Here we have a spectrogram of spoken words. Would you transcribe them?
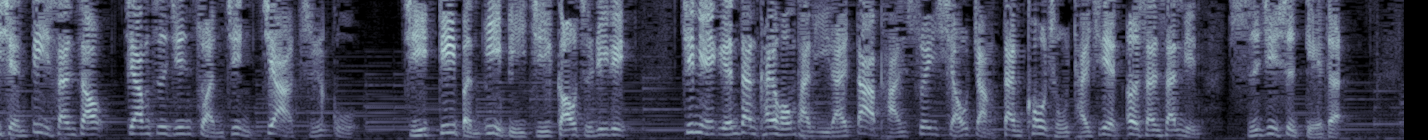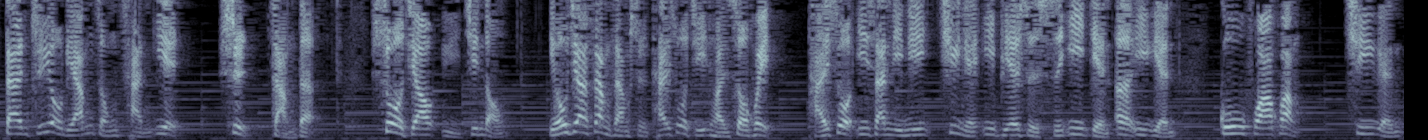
险第三招，将资金转进价值股及低本益比及高值利率。今年元旦开红盘以来，大盘虽小涨，但扣除台积电二三三零，实际是跌的。但只有两种产业是涨的，塑胶与金融。油价上涨使台塑集团受惠，台塑一三零一去年 EPS 十一点二一元，估发放七元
